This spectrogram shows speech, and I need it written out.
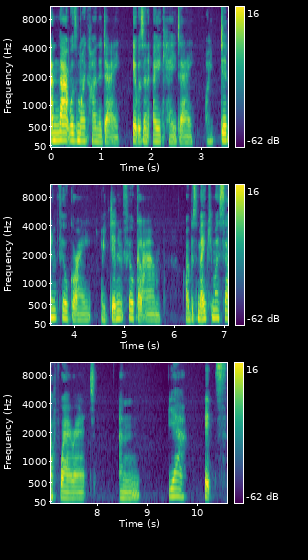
And that was my kind of day. It was an okay day. I didn't feel great. I didn't feel glam I was making myself wear it, and yeah, it's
